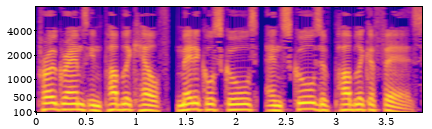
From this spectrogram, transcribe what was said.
programs in public health, medical schools, and schools of public affairs.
